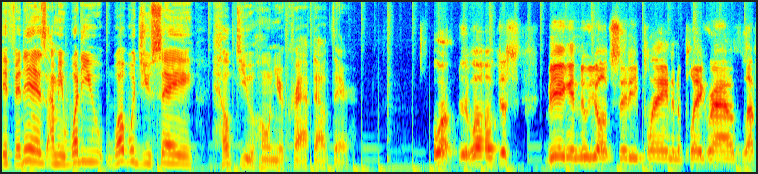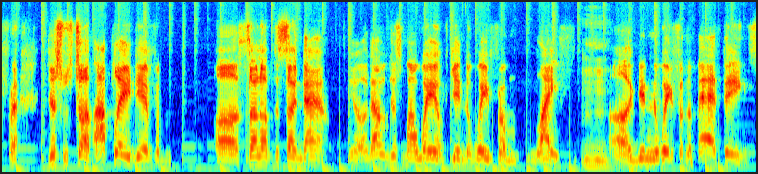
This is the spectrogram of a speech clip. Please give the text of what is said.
if it is, I mean, what do you what would you say helped you hone your craft out there? Well, well, just being in New York City, playing in the playgrounds, left, right, this was tough. I played there from uh, sun up to sundown. You know, that was just my way of getting away from life. hmm uh, getting away from the bad things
